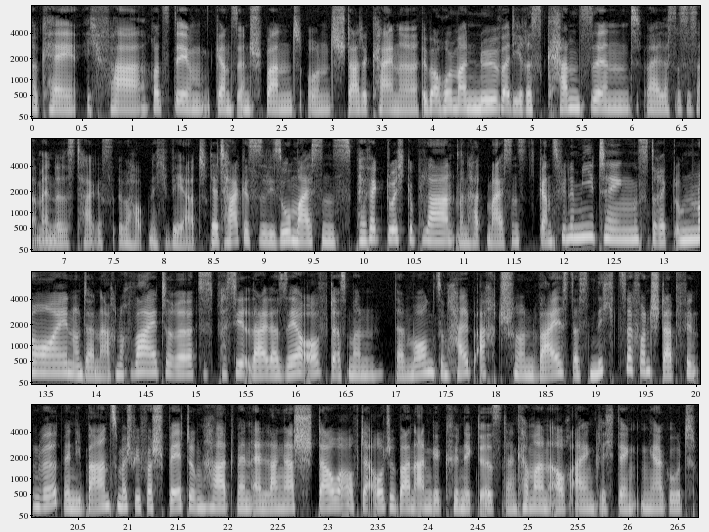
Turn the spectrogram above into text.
okay, ich fahre trotzdem ganz entspannt und starte keine Überholmanöver, die riskant sind, weil das ist es am Ende des Tages überhaupt nicht wert. Der Tag ist sowieso meistens perfekt durchgeplant. Man hat meistens ganz viele Meetings direkt um neun und danach noch weitere. Es passiert leider sehr oft, dass man dann morgens um halb acht schon weiß, dass nichts davon stattfinden wird. Wenn die Bahn zum Beispiel Verspätung hat, wenn ein langer Stau auf der Autobahn angekündigt ist, dann kann man auch eigentlich denken, ja gut,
